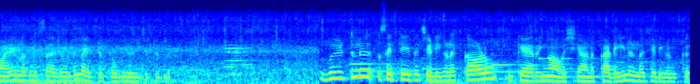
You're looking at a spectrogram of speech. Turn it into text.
മഴയുള്ള ദിവസം ആയതുകൊണ്ട് ലൈറ്റൊക്കെ ഉപയോഗിച്ചിട്ടുണ്ട്. വീട്ടിൽ സെറ്റ് ചെയ്ത ചെടികളെക്കാളും കെയറിങ് ആവശ്യമാണ് കടയിലുള്ള ചെടികൾക്ക്.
